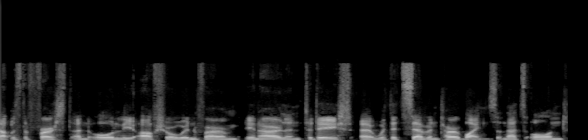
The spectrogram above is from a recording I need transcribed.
that was the first and only offshore wind farm in Ireland to date, uh, with its seven turbines, and that's owned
